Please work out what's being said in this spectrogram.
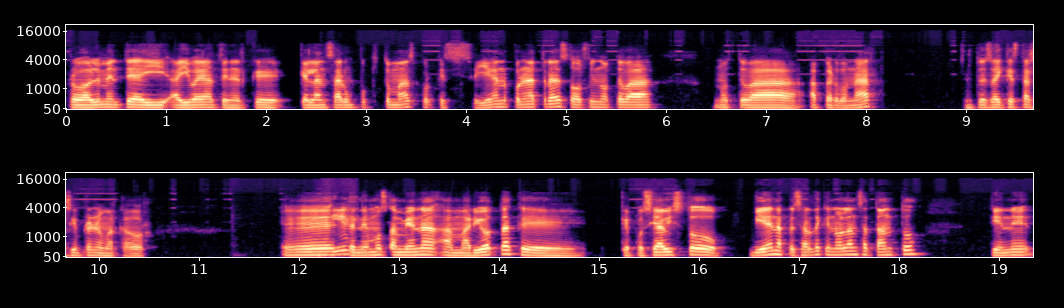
probablemente ahí, ahí vayan a tener que, lanzar un poquito más, porque si se llegan a poner atrás, Dolphins no te va, no te va a perdonar. Entonces hay que estar siempre en el marcador. Eh, tenemos también a, Mariota, que, que pues se ha visto bien, a pesar de que no lanza tanto, tiene,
